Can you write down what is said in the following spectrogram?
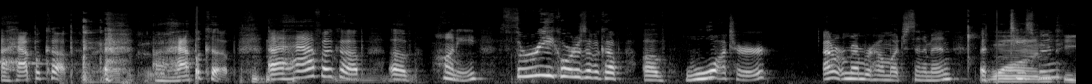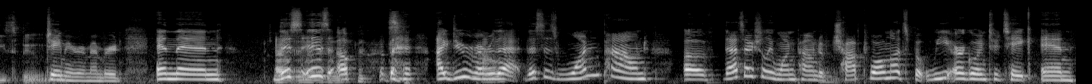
a half a cup, a half a cup, a half a cup of honey, three quarters of a cup of water. I don't remember how much cinnamon. A One teaspoon. teaspoon. Jamie remembered. And then this is a. I do remember that. This is one pound of. That's actually one pound of chopped walnuts, but we are going to take and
